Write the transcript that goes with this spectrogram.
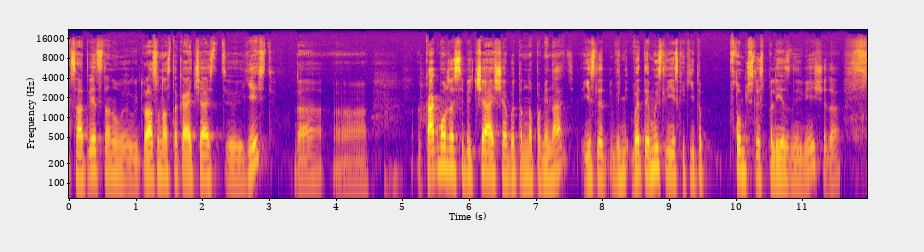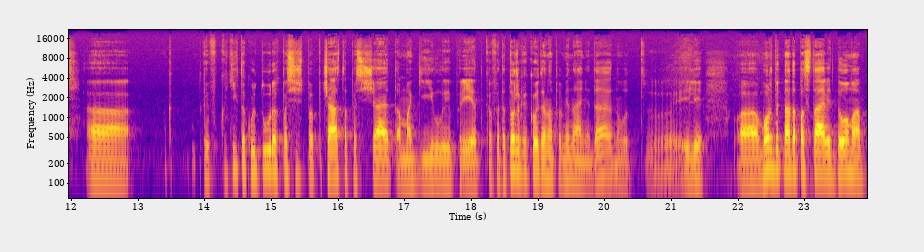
Соответственно, ну, раз у нас такая часть есть, да, э, как можно себе чаще об этом напоминать, если в, в этой мысли есть какие-то, в том числе полезные вещи, да, э, в каких-то культурах посещ, часто посещают там могилы предков, это тоже какое-то напоминание, да, ну вот, э, или, может быть, надо поставить дома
